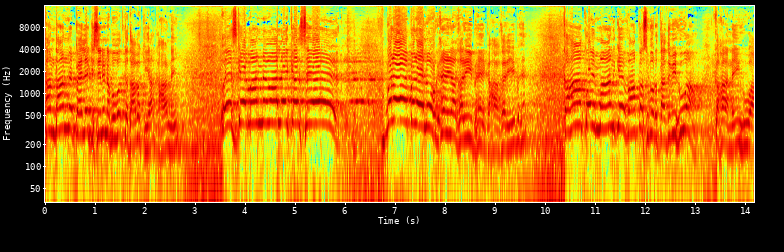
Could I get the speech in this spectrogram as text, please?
خاندان میں پہلے کسی نے نبوت کا دعویٰ کیا؟ کہا، نہیں۔ تو اس کے ماننے والے کیسے بڑے بڑے لوگ ہیں یا غریب ہیں؟ کہا، غریب ہیں۔ کہاں کوئی مان کے واپس مرتد بھی ہوا، کہا نہیں ہوا،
